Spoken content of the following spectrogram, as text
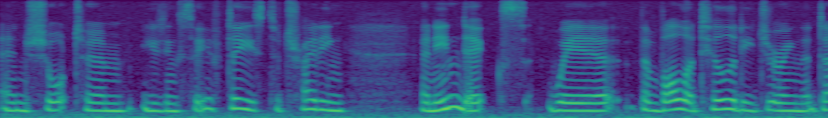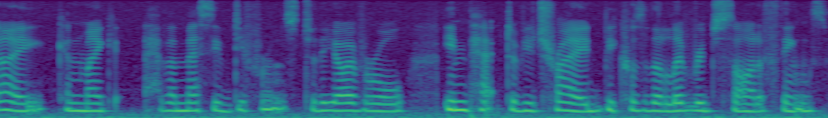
and short term using CFDs to trading an index where the volatility during the day can make have a massive difference to the overall impact of your trade because of the leverage side of things.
